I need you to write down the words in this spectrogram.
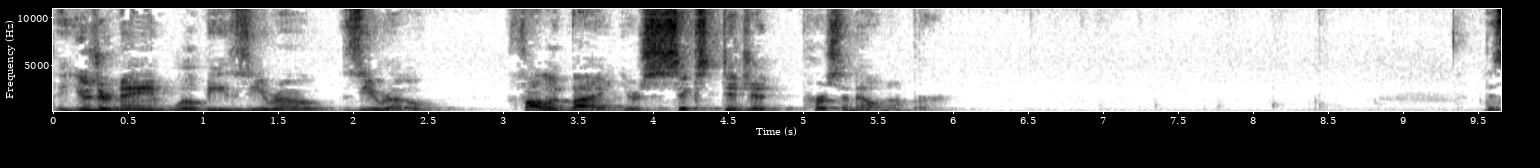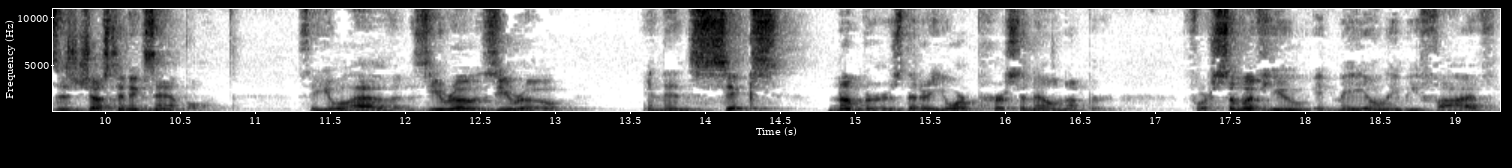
the username will be 00 followed by your six-digit personnel number. This is just an example. So you will have 00 and then six numbers that are your personnel number. For some of you, it may only be five.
